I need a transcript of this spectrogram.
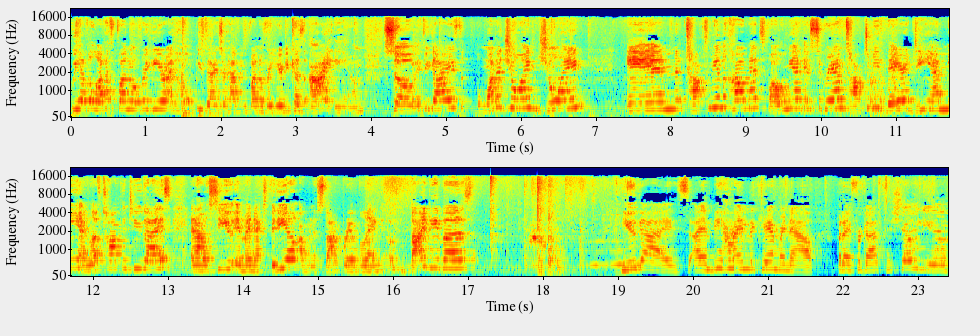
We have a lot of fun over here. I hope you guys are having fun over here because I am. So if you guys wanna join, join and talk to me in the comments, follow me on Instagram, talk to me there, DM me. I love talking to you guys, and I will see you in my next video. I'm gonna stop rambling. Bye, divas. You guys, I am behind the camera now, but I forgot to show you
